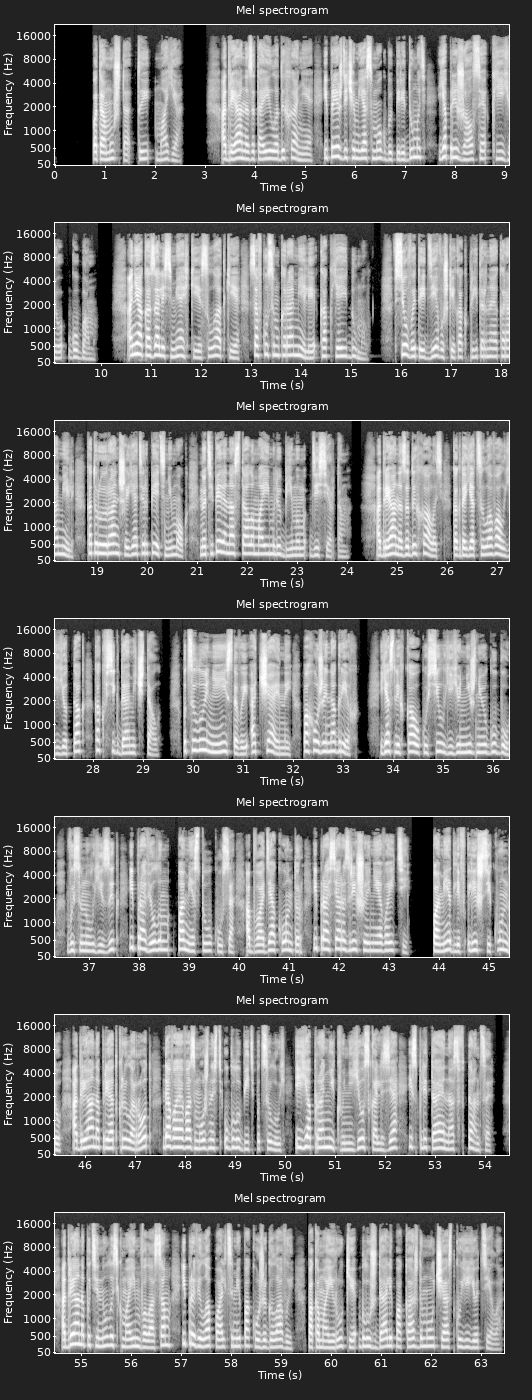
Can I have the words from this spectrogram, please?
«Потому что ты моя». Адриана затаила дыхание, и прежде чем я смог бы передумать, я прижался к ее губам. Они оказались мягкие, сладкие, со вкусом карамели, как я и думал. Все в этой девушке как приторная карамель, которую раньше я терпеть не мог, но теперь она стала моим любимым десертом. Адриана задыхалась, когда я целовал ее так, как всегда мечтал. Поцелуй неистовый, отчаянный, похожий на грех. Я слегка укусил ее нижнюю губу, высунул язык и провел им по месту укуса, обводя контур и прося разрешения войти. Помедлив лишь секунду, Адриана приоткрыла рот, давая возможность углубить поцелуй, и я проник в нее, скользя и сплетая нас в танце. Адриана потянулась к моим волосам и провела пальцами по коже головы, пока мои руки блуждали по каждому участку ее тела.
